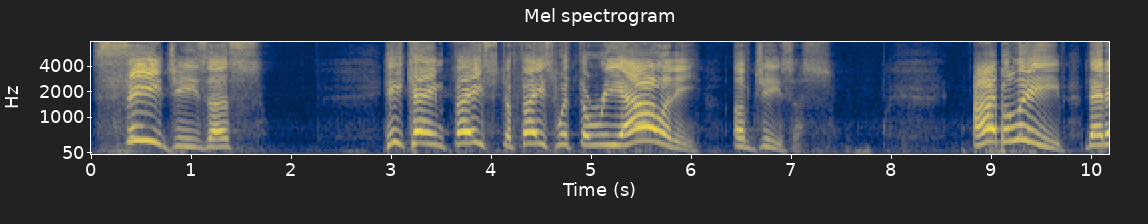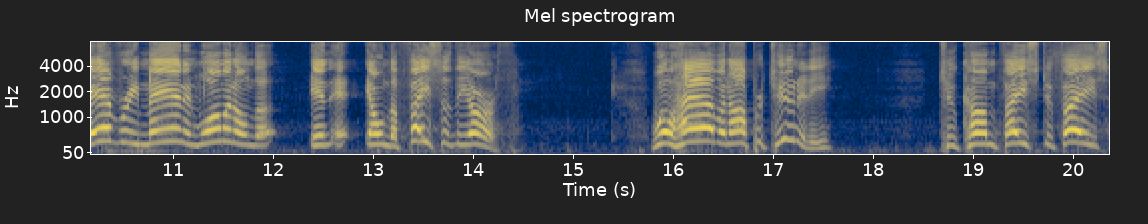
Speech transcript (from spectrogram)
see Jesus, he came face to face with the reality of Jesus. I believe that every man and woman on the, in, eh, on the face of the earth will have an opportunity to come face to face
